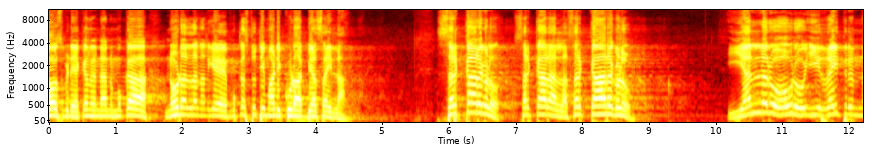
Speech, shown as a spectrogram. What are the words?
ಭಾವಿಸ್ಬಿಡಿ. ಯಾಕಂದರೆ ನಾನು ಮುಖ ನೋಡಲ್ಲ, ನನಗೆ ಮುಖಸ್ತುತಿ ಮಾಡಿ ಕೂಡ ಅಭ್ಯಾಸ ಇಲ್ಲ. ಸರ್ಕಾರಗಳು ಸರ್ಕಾರ ಅಲ್ಲ, ಸರ್ಕಾರಗಳು. ಎಲ್ಲರೂ ಅವರು ಈ ರೈತರನ್ನ,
